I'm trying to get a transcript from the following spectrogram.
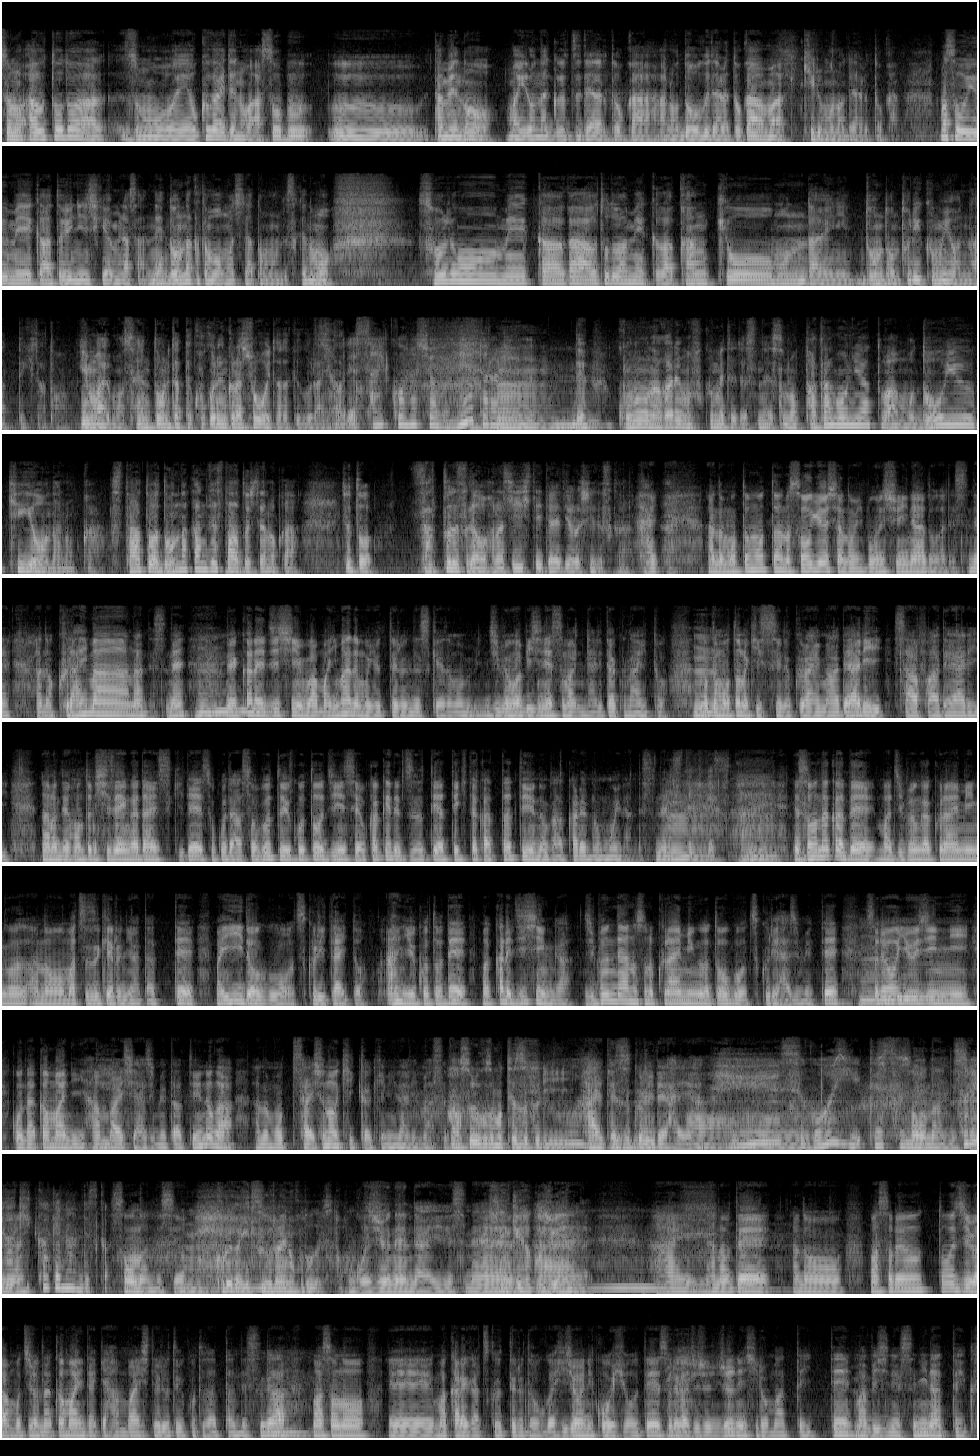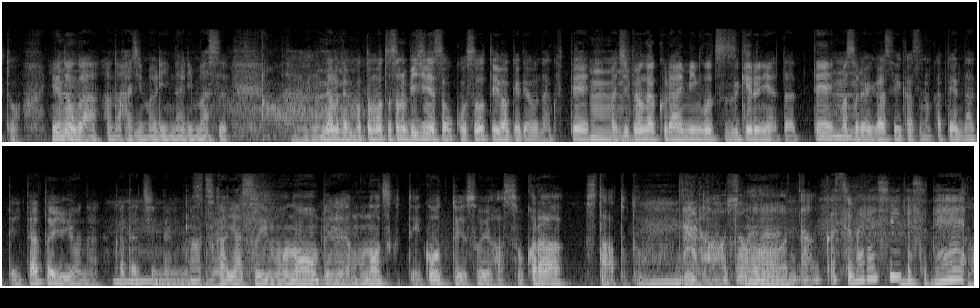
そのアウトドアその、えー屋外での遊ぶための、まあ、いろんなグッズであるとかあの道具であるとか、まあ、着るものであるとか、まあ、そういうメーカーという認識は皆さんねどんな方もお持ちだと思うんですけどもそのメーカーがアウトドアメーカーが環境問題にどんどん取り組むようになってきたと。今やもう先頭に立って国連から賞をいただくぐらいそうです。最高の賞をね取られる、うん。でこの流れも含めてですねそのパタゴニアとはもうどういう企業なのかスタートはどんな感じでスタートしたのか、ちょっとざっとですがお話ししていただいてよろしいですか？はい、あのもともとあの創業者のイボン・シュイナードがですねあのクライマーなんですね。うん。で彼自身は、まあ、今でも言ってるんですけれども自分はビジネスマンになりたくないと。もともとの生粋のクライマーでありサーファーであり。なので本当に自然が大好きでそこで遊ぶということを人生をかけてずっとやっていきたかったっていうのが彼の思いなんですね。うん。素敵です、はい。うんでその中で、まあ、自分がクライミングをあの、まあ、続けるにあたって、まあ、いい道具を作りたいと いうことで、まあ、彼自身が自分であのそのクライミングの道具を作り始めてそれを友人にこう仲間に販売し始めたっていうのがあのもう最初のきっかけになります。あそれこそもう手作り。はい、手作りで、はい、へえすごいですねそうなんですねれがきっかけなんですか？そうなんですよ。うんこれがいつぐらいのことですか？50年代ですね。1950年代はいはい、なのであの、まあ、それを当時はもちろん仲間にだけ販売しているということだったんですが、うん。まあ、その、えーまあ、彼が作ってる道具が非常に好評でそれが徐々に徐々に広まっていって、まあ、ビジネスになっていくというのが、あの始まりになります。はい、なのでもともとそのビジネスを起こそうというわけではなくて、うん。まあ、自分がクライミングを続けるにあたって、うん。まあ、それが生活の糧になっていたというような形になりまあ、ますね。使いやすいもの便利なものを作っていこうというそういう発想からスタートと。うんなるほど、なんか素晴らしいですね。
